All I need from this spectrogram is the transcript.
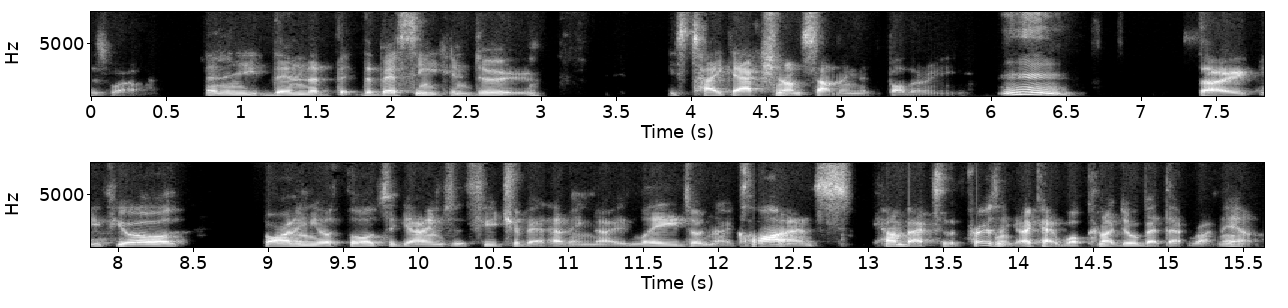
as well. And then you, then the the best thing you can do is take action on something that's bothering you. Mm. So if you're finding your thoughts are going to the future about having no leads or no clients, come back to the present. Okay, what can I do about that right now?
